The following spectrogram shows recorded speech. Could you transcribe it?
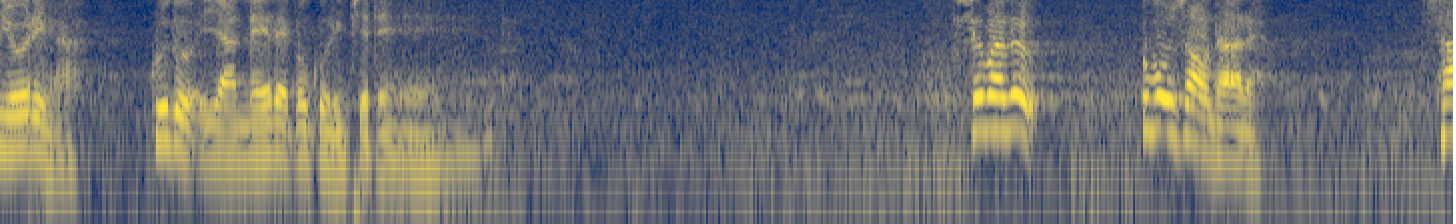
မျိုးတွေဟာကုသိုလ်အရာနည်းတဲ့ပုံကိုယ်တွေဖြစ်တယ်ဆိုပါစို့ဥပုသ်ဆောင်ထားတယ်စာ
